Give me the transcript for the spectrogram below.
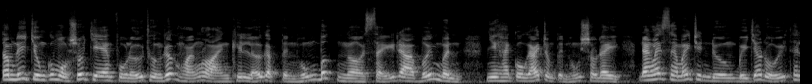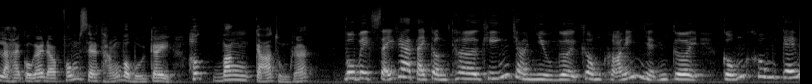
Tâm lý chung của một số chị em phụ nữ thường rất hoảng loạn khi lỡ gặp tình huống bất ngờ xảy ra với mình, như hai cô gái trong tình huống sau đây. Đang lái xe máy trên đường bị chó đuổi, thế là hai cô gái đã phóng xe thẳng vào bụi cây, hất văng cả thùng rác. Vụ việc xảy ra tại Cần Thơ khiến cho nhiều người không khỏi nhịn cười, cũng không kém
